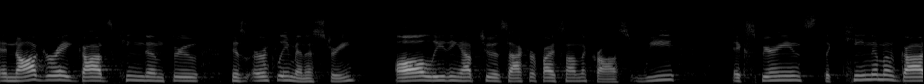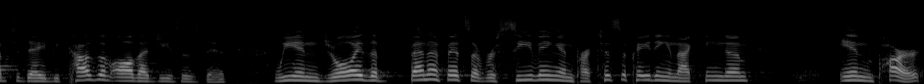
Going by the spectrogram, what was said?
inaugurate God's kingdom through his earthly ministry, all leading up to his sacrifice on the cross, we experience the kingdom of God today because of all that Jesus did. We enjoy the benefits of receiving and participating in that kingdom in part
